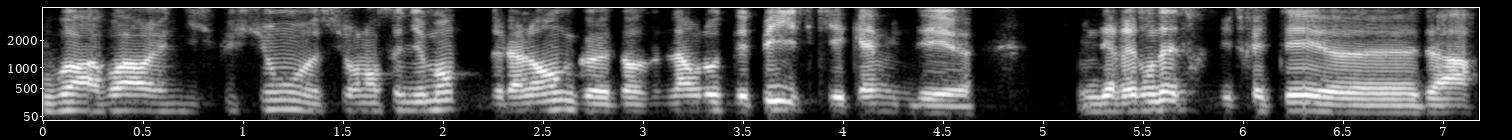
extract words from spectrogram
pouvoir avoir une discussion sur l'enseignement de la langue dans l'un ou l'autre des pays, ce qui est quand même une des, une des raisons d'être du traité de la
